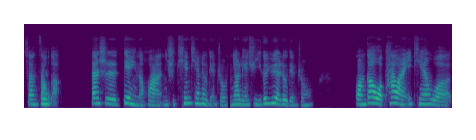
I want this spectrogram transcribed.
算早嗯的。但是电影的话，你是天天六点钟，你要连续一个月六点钟。广告我拍完一天，我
